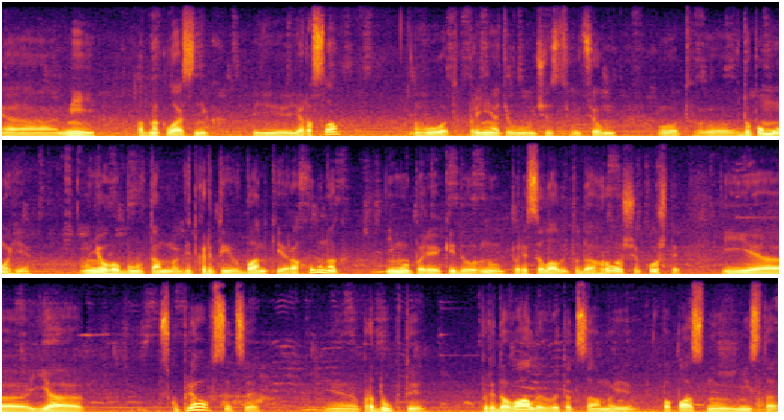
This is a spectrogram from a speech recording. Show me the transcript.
е, мій однокласник Ярослав от, прийняти участь у цьому от, е, в допомогі. У нього був там відкритий в банку рахунок, йому перекидували, ну, пересилали туди гроші, кошти. І е, я скупляв все це, е, продукти, передавали в этот самий Попасну в місто.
